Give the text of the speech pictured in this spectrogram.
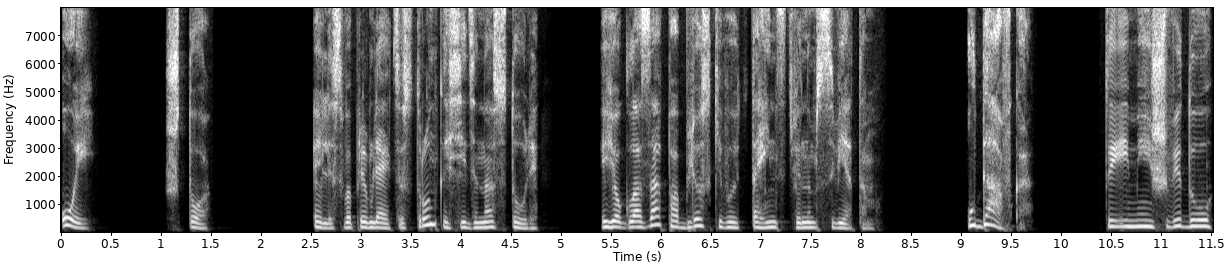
Ой, что? Элис выпрямляется стрункой, сидя на стуле. Ее глаза поблескивают таинственным светом. Удавка. Ты имеешь в виду...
